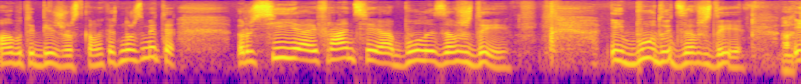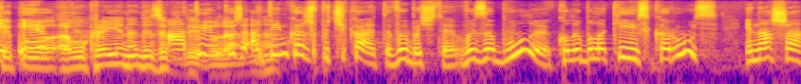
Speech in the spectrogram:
мала бути більш жорстка? Вони кажуть, ну розумієте, Росія і Франція були завжди і будуть завжди. А І- типу, і- а Україна не завжди а ти їм кажеш, а ти їм кажеш, почекайте, вибачте, ви забули, коли була Київська Русь, і наша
